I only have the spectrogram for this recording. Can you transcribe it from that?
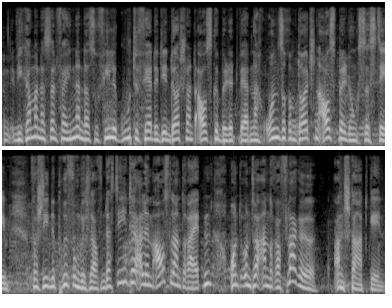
Wie kann man das denn verhindern, dass so viele gute Pferde, die in Deutschland ausgebildet werden, nach unserem deutschen Ausbildungssystem verschiedene Prüfungen durchlaufen, dass die hinter alle im Ausland reiten und unter anderer Flagge an den Start gehen?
